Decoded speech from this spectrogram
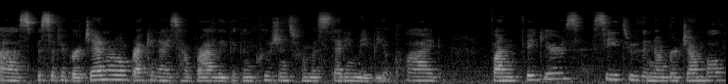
Uh, specific or general, recognize how broadly the conclusions from a study may be applied fun figures, see through the number jumble.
